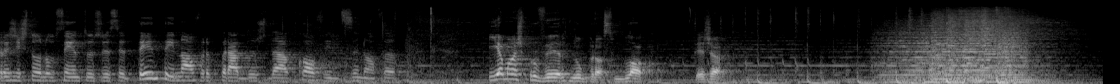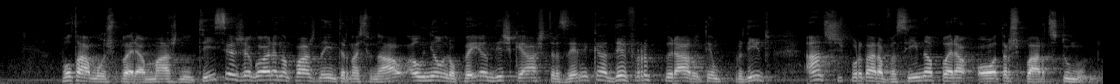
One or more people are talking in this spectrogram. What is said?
registrou 979 recuperados da Covid-19. E há mais por ver no próximo bloco. Até já. Voltamos para mais notícias. Agora, na página internacional, a União Europeia diz que a AstraZeneca deve recuperar o tempo perdido antes de exportar a vacina para outras partes do mundo.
